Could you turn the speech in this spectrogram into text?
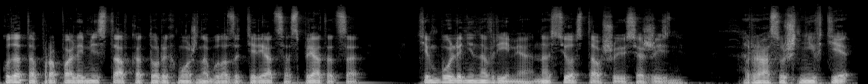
Куда-то пропали места, в которых можно было затеряться, спрятаться, тем более не на время, на всю оставшуюся жизнь. Раз уж не в те,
